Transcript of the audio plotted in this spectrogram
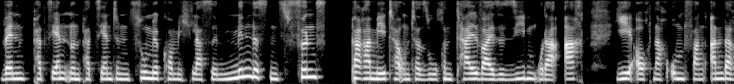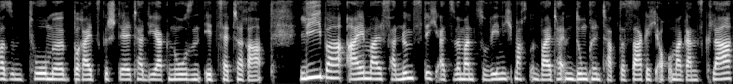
wenn Patienten und Patientinnen zu mir kommen, ich lasse mindestens fünf Parameter untersuchen, teilweise sieben oder acht, je auch nach Umfang anderer Symptome, bereits gestellter Diagnosen etc. Lieber einmal vernünftig, als wenn man zu wenig macht und weiter im Dunkeln tappt. Das sage ich auch immer ganz klar,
